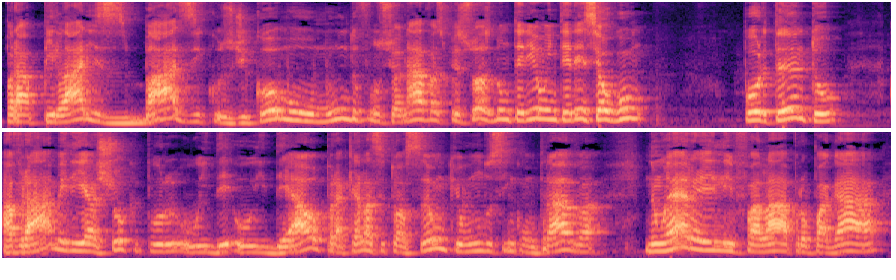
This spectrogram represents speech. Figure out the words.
para pilares básicos de como o mundo funcionava, as pessoas não teriam interesse algum. Portanto, Abraão ele achou que por o, ide, o ideal para aquela situação que o mundo se encontrava não era ele falar, propagar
